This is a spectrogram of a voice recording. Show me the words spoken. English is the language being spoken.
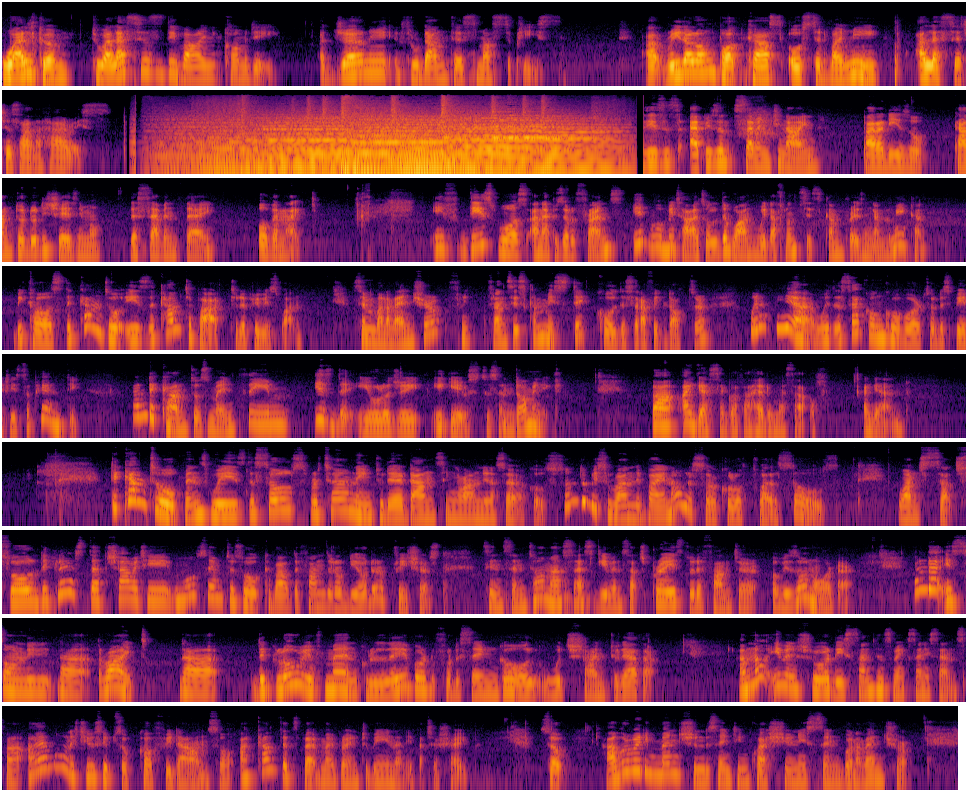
Welcome to Alessia's Divine Comedy, a journey through Dante's masterpiece. A read along podcast hosted by me, Alessia Cesana Harris. This is episode 79, Paradiso, Canto XII, the seventh day, overnight. If this was an episode of Friends, it would be titled The One with a Franciscan praising a Dominican, because the canto is the counterpart to the previous one. St. Bonaventure, Franciscan mystic called the Seraphic Doctor, will appear with the second cohort of the Spiriti Sapienti, and the canto's main theme is the eulogy he gives to St. Dominic but I guess I got ahead of myself again. The canto opens with the souls returning to their dancing around in a circle, soon to be surrounded by another circle of twelve souls. One such soul declares that charity moves him to talk about the founder of the order of preachers, since St. Thomas has given such praise to the founder of his own order, and that is only that right that the glory of men who labored for the same goal would shine together. I'm not even sure this sentence makes any sense, but I am only two sips of coffee down, so I can't expect my brain to be in any better shape. So, I've already mentioned the saint in question is Saint Bonaventure.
